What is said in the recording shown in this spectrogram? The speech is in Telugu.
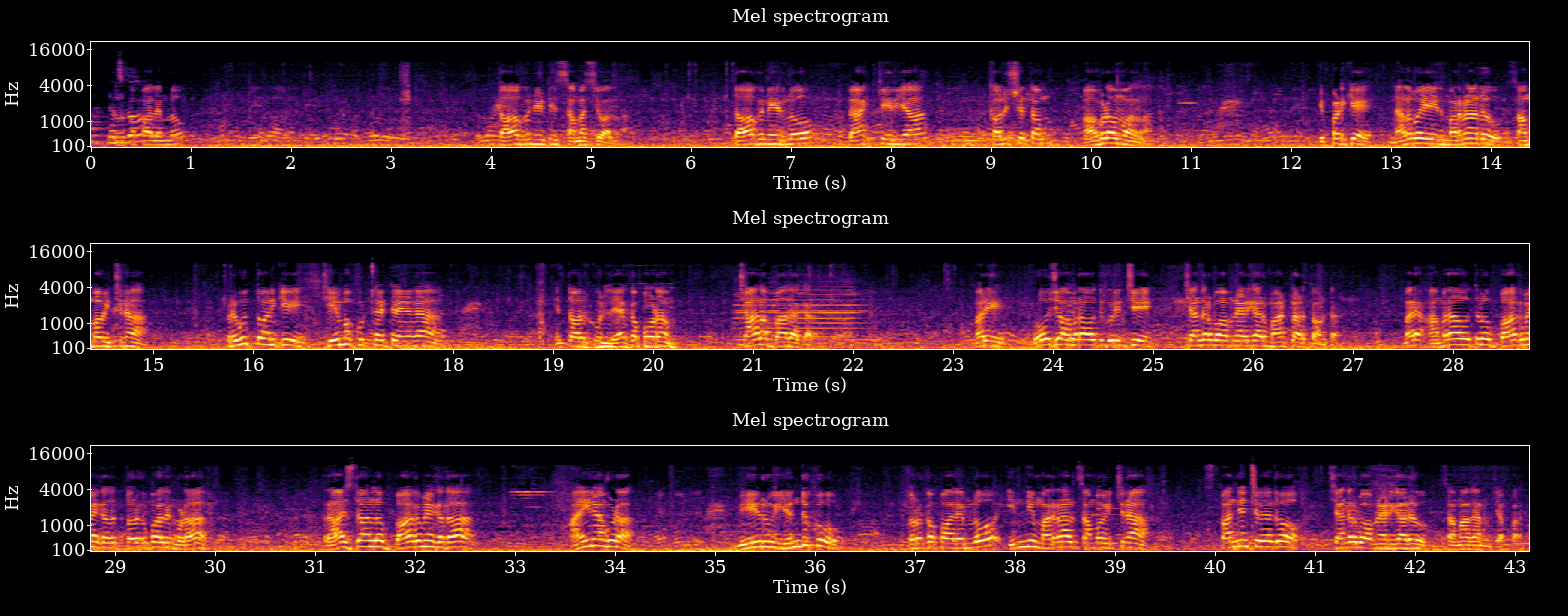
తాగునీటి సమస్య వలన తాగునీరులో బ్యాక్టీరియా కలుషితం అవడం వలన ఇప్పటికే నలభై ఐదు మరణాలు సంభవించిన ప్రభుత్వానికి చీమ కుట్టినట్టయినా ఇంతవరకు లేకపోవడం చాలా బాధాకరం. మరి రోజు అమరావతి గురించి చంద్రబాబు నాయుడు గారు మాట్లాడుతూ ఉంటారు. మరి అమరావతిలో భాగమే కదా తొరగపాలెం కూడా? రాజధానిలో భాగమే కదా? అయినా కూడా మీరు ఎందుకు తురకపాలెంలో ఇన్ని మరణాలు సంభవించినా స్పందించలేదో చంద్రబాబు నాయుడు గారు సమాధానం చెప్పాలి.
